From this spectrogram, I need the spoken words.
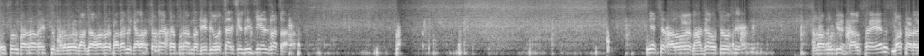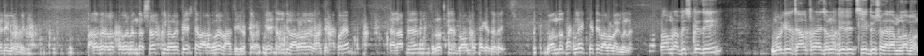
রসুন বাটাটা একটু ভালোভাবে ভাজা হওয়ার পরে বাদামি কালার চলে আসার পরে আমরা দিয়ে দিব চার কেজি পেঁয়াজ বাটা। ভালোভাবে ভাজা হতে হতে আমরা মুরগির ডাল ফ্রাইয়ের মশলাটা রেডি করে দিব ভালো করে লক্ষ্য করবেন দর্শক, কীভাবে পেঁয়াজটা ভালোভাবে ভাজি করতে হয়। পেঁয়াজটা যদি ভালোভাবে ভাজি না করেন, তাহলে আপনার রোস্টের গন্ধ থেকে যাবে। গন্ধ থাকলে খেতে ভালো লাগবে না। তো আমরা বিশ কেজি মুরগির জাল ফ্রাইয়ের জন্য দিয়ে দিচ্ছি দুইশো গ্রাম লবণ।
